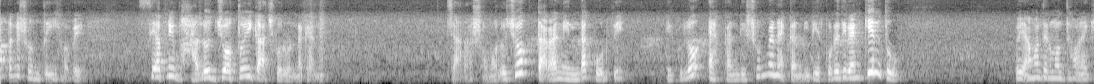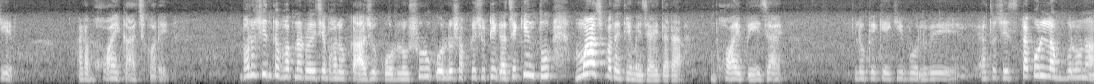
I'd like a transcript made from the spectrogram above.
আপনাকে শুনতেই হবে। সে আপনি ভালো যতই কাজ করুন না কেন, যারা সমালোচক তারা নিন্দা করবে। এগুলো এক কান দিয়ে শুনবেন এক বের করে দিবেন। কিন্তু ওই আমাদের মধ্যে অনেকের একটা ভয় কাজ করে। ভালো চিন্তা ভাবনা রয়েছে, ভালো কাজও করল, শুরু করল সব কিছু ঠিক আছে, কিন্তু মাঝপথে থেমে যায় তারা, ভয় পেয়ে যায়। লোকে কে কী বলবে? এত চেষ্টা করলাম, হলো না।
